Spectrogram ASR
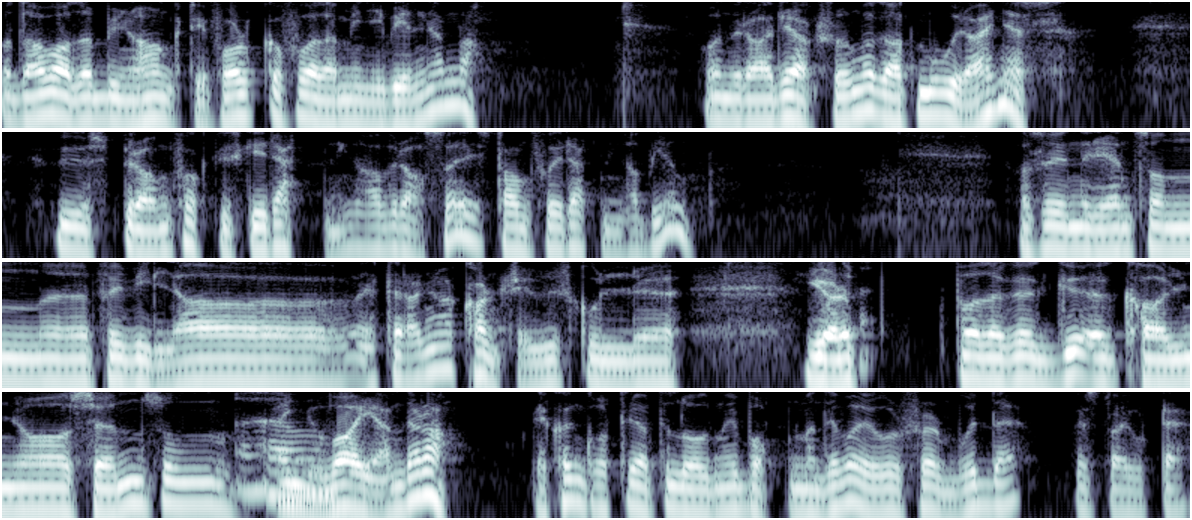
Og da var det å begynne å hanke til folk og få dem inn i bilen igjen, da. Og en rar reaksjon var da at mora hennes hun sprang faktisk i retning av raset i stedet for i retning av bilen. Altså en ren sånn uh, forvilla et eller annet. Kanskje hun skulle uh, hjelpe både kallen og sønnen som ja. ennå var igjen der. da. Det kan godt hende at det lå noe i bunnen, men det var jo selvmord, det. hvis det har gjort det.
